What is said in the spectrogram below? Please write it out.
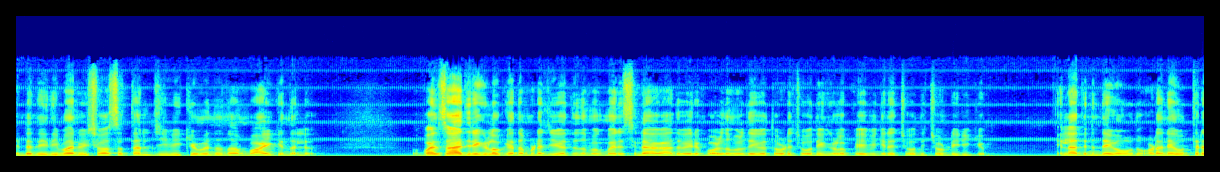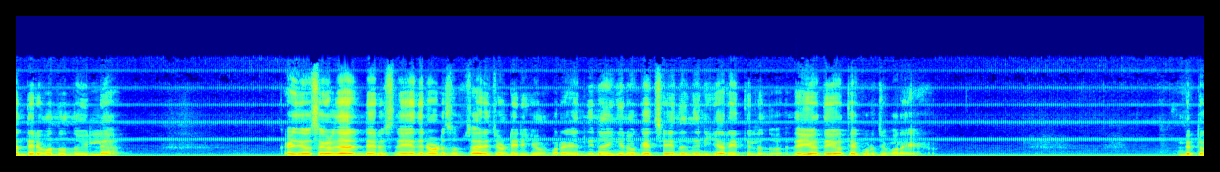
എന്റെ നീതിമാൻ വിശ്വാസത്താൽ ജീവിക്കുമെന്ന് നാം വായിക്കുന്നല്ലോ. പല സാഹചര്യങ്ങളൊക്കെ നമ്മുടെ ജീവിതത്തിൽ നമുക്ക് മനസ്സിലാകാതെ വരുമ്പോൾ നമ്മൾ ദൈവത്തോട് ചോദ്യങ്ങളൊക്കെയും ഇങ്ങനെ ചോദിച്ചുകൊണ്ടിരിക്കും എല്ലാത്തിനും ദൈവം ഉടനെ ഉത്തരം തരുമെന്നൊന്നും ഇല്ല. കഴിഞ്ഞ ദിവസങ്ങളിൽ ഞാൻ എന്റെ ഒരു സ്നേഹിതനോട് സംസാരിച്ചുകൊണ്ടിരിക്കുമ്പോൾ പറയാം എന്തിനാ ഇങ്ങനെയൊക്കെ ചെയ്യുന്നതെന്ന് എനിക്ക് അറിയത്തില്ലെന്ന് പറയും. ദൈവ ദൈവത്തെക്കുറിച്ച് പറയുകയാണ് എന്നിട്ട്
